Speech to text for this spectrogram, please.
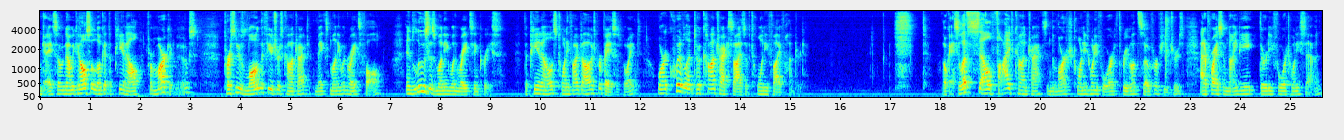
Okay, so now we can also look at the P&L from market moves. Person who's long the futures contract makes money when rates fall and loses money when rates increase. The P&L is $25 per basis point or equivalent to a contract size of 2500 Okay, so let's sell five contracts in the March 2024 three-month SOFR futures at a price of 98.34.27,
